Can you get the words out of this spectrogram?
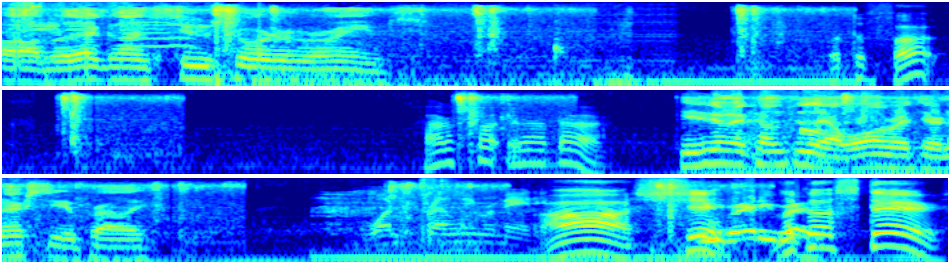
Oh, bro, that gun's too short of a range. What the fuck? How the fuck did I die? He's gonna come through that wall right there next to you, probably. One friendly remaining. Ah shit! Ready, Look ready? upstairs.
